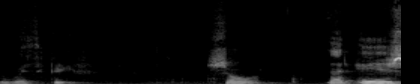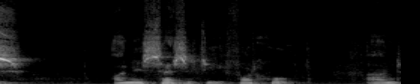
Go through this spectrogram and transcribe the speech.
with grief. So there is a necessity for hope, and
